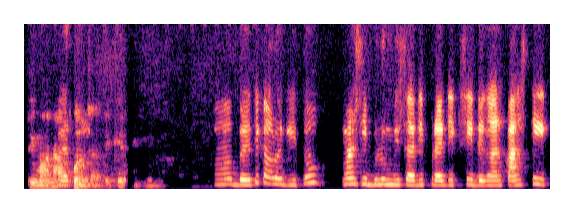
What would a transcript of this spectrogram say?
di mana pun saya pikir. Oh, berarti kalau gitu masih belum bisa diprediksi dengan pasti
